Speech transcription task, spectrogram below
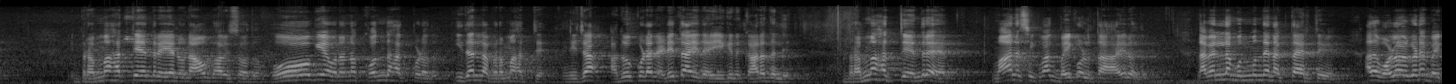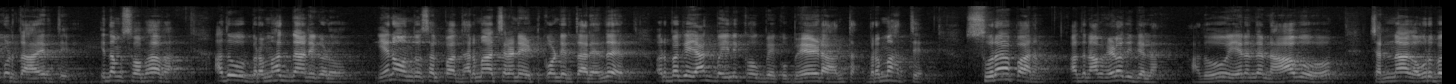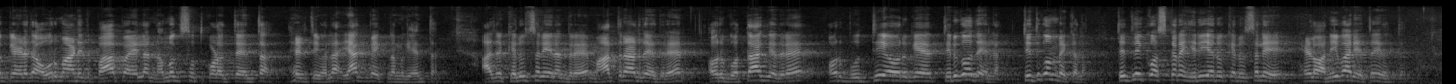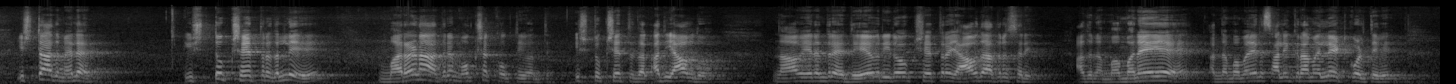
ಬ್ರಹ್ಮಹತ್ಯೆ ಅಂದರೆ ಏನು? ನಾವು ಭಾವಿಸೋದು. ಹೋಗಿ ಅವನನ್ನು ಕೊಂದು ಹಾಕ್ಬಿಡೋದು. ಇದಲ್ಲ ಬ್ರಹ್ಮಹತ್ಯೆ. ನಿಜ, ಅದು ಕೂಡ ನಡೀತಾ ಇದೆ ಈಗಿನ ಕಾಲದಲ್ಲಿ. ಬ್ರಹ್ಮಹತ್ಯೆ ಅಂದರೆ ಮಾನಸಿಕವಾಗಿ ಬೈಕೊಳ್ತಾ ಇರೋದು. ನಾವೆಲ್ಲ ಮುಂದೆ ನಗ್ತಾ ಇರ್ತೀವಿ. ಅದು ಒಳೊಳಗಡೆ ಬೈಕೊಡ್ತಾ ಇರ್ತೀವಿ. ಇದು ನಮ್ಮ ಸ್ವಭಾವ. ಅದು ಬ್ರಹ್ಮಜ್ಞಾನಿಗಳು ಏನೋ ಒಂದು ಸ್ವಲ್ಪ ಧರ್ಮಾಚರಣೆ ಇಟ್ಕೊಂಡಿರ್ತಾರೆ ಅಂದರೆ ಅವ್ರ ಬಗ್ಗೆ ಯಾಕೆ ಬೈಲಿಕ್ಕೆ ಹೋಗಬೇಕು? ಬೇಡ ಅಂತ. ಬ್ರಹ್ಮಹತ್ಯೆ. ಸುರಾಪಾನಂ. ಅದು ನಾವು ಹೇಳೋದಿದೆಯಲ್ಲ. ಅದು ಏನಂದ್ರೆ ನಾವು ಚೆನ್ನಾಗಿ ಅವ್ರ ಬಗ್ಗೆ ಹೇಳಿದ್ರೆ ಅವ್ರು ಮಾಡಿದ ಪಾಪ ಎಲ್ಲ ನಮಗೆ ಸುತ್ತಕೊಳ್ಳುತ್ತೆ ಅಂತ ಹೇಳ್ತೀವಲ್ಲ? ಯಾಕೆ ಬೇಕು ನಮಗೆ ಅಂತ? ಆದರೆ ಕೆಲವು ಸಲ ಏನಂದರೆ ಮಾತನಾಡದೇ ಇದ್ರೆ, ಅವ್ರಿಗೆ ಗೊತ್ತಾಗದೇ ಇದ್ದರೆ ಅವ್ರ ಬುದ್ಧಿ ಅವ್ರಿಗೆ ತಿರುಗೋದೇ ಇಲ್ಲ. ತಿದ್ಕೊಬೇಕಲ್ಲ. ತಿದ್ಲಿಕ್ಕೋಸ್ಕರ ಹಿರಿಯರು ಕೆಲವು ಸಲ ಹೇಳೋ ಅನಿವಾರ್ಯತೆ ಇರುತ್ತೆ. ಇಷ್ಟಾದ ಮೇಲೆ ಇಷ್ಟು ಕ್ಷೇತ್ರದಲ್ಲಿ ಮರಣ ಆದರೆ ಮೋಕ್ಷಕ್ಕೆ ಹೋಗ್ತೀವಂತೆ ಇಷ್ಟು ಕ್ಷೇತ್ರದಲ್ಲಿ ಅದು ಯಾವುದು? ನಾವೇನಂದರೆ ದೇವರಿರೋ ಕ್ಷೇತ್ರ ಯಾವುದಾದ್ರೂ ಸರಿ. ಅದು ನಮ್ಮ ಮನೆಯೇ, ಅದು ನಮ್ಮ ಮನೆಯಲ್ಲಿ ಸಾಲಿಗ್ರಾಮಲ್ಲೇ ಇಟ್ಕೊಳ್ತೀವಿ.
